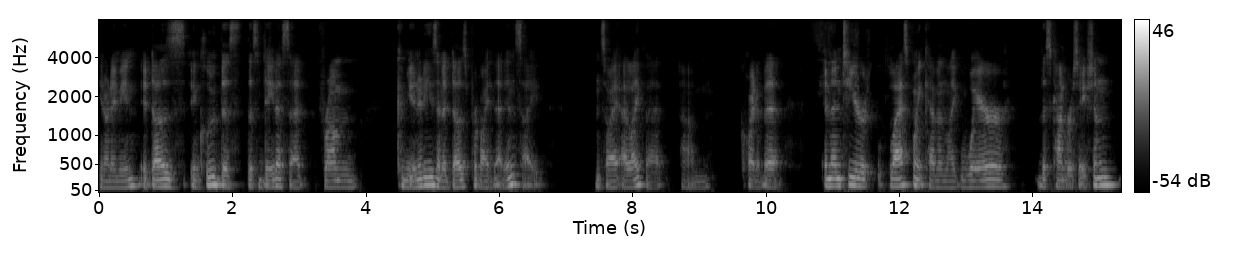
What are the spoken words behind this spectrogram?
You know what I mean? It does include this this data set from communities and it does provide that insight. And so I, I like that um, quite a bit. And then to your last point, Kevin, like where this conversation,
